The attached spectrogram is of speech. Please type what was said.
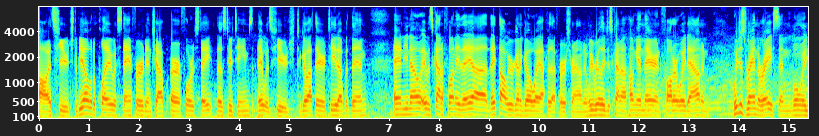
Oh, it's huge. To be able to play with Stanford and Chap or Florida State, those two teams, it was huge. To go out there, tee it up with them. And you know, it was kind of funny. They uh, they thought we were going to go away after that first round, and we really just kind of hung in there and fought our way down, and we just ran the race. And when we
